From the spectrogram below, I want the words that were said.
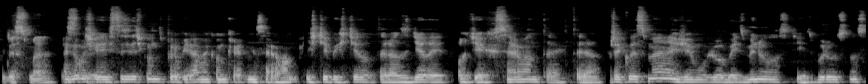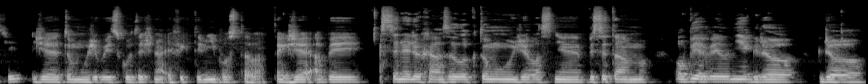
kde jsme. jako Jestli- počkej, jestli si teď probíráme konkrétně servant, ještě bych chtěl teda sdělit o těch servantech. Teda. Řekli jsme, že můžou být z minulosti, z budoucnosti, že to může být skutečná efektivní postava. Takže aby se nedocházelo k tomu, že vlastně by se tam objevil někdo, kdo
